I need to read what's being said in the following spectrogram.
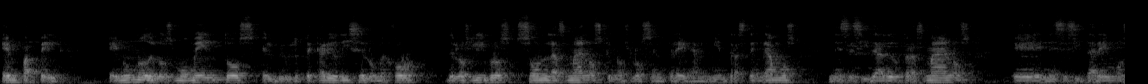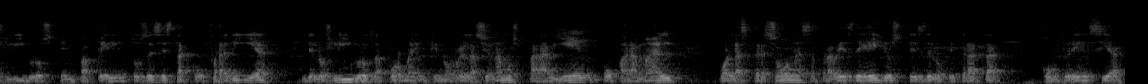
en papel. En uno de los momentos el bibliotecario dice lo mejor de los libros son las manos que nos los entregan. Mientras tengamos necesidad de otras manos, necesitaremos libros en papel. Entonces esta cofradía de los libros, la forma en que nos relacionamos para bien o para mal con las personas a través de ellos, es de lo que trata conferencia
